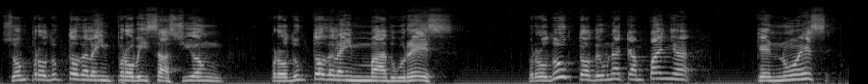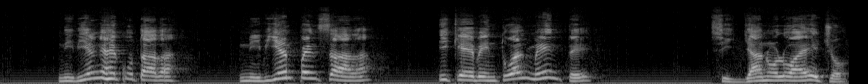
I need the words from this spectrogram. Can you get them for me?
son producto de la improvisación, producto de la inmadurez, producto de una campaña que no es ni bien ejecutada, ni bien pensada, y que eventualmente, si ya no lo ha hecho,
